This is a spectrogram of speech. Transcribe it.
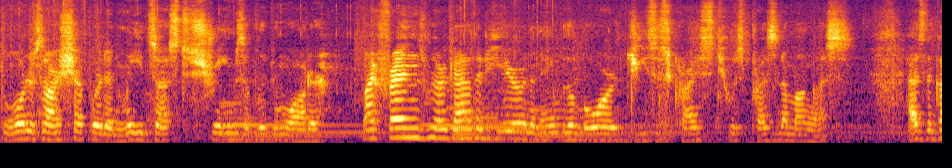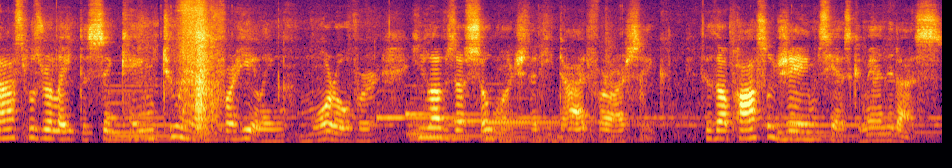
The Lord is our shepherd and leads us to streams of living water. My friends, we are gathered here in the name of the Lord Jesus Christ, who is present among us. As the Gospels relate, the sick came to him for healing. Moreover, he loves us so much that he died for our sake. Through the Apostle James, he has commanded us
